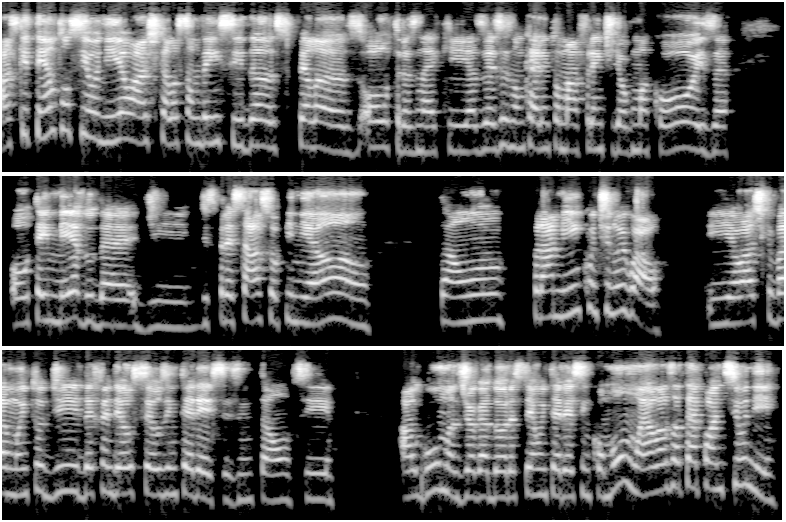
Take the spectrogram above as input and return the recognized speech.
As que tentam se unir, eu acho que elas são vencidas pelas outras, né? Que às vezes não querem tomar frente de alguma coisa, ou tem medo de, de, de expressar a sua opinião. Então, para mim, continua igual. E eu acho que vai muito de defender os seus interesses. Então, se algumas jogadoras têm um interesse em comum, elas até podem se unir,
